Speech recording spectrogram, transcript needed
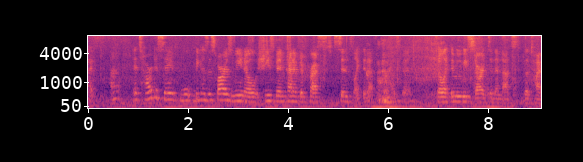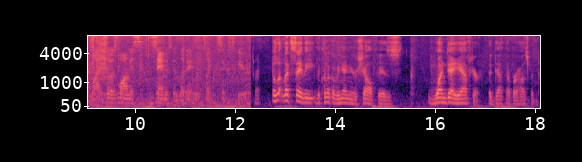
I, uh, it's hard to say w- because as far as we know, she's been kind of depressed since like the death of her husband. So like the movie starts and then that's the timeline. So as long as Sam has been living, it's like six years. Right. But let, let's say the, the clinical vignette on your shelf is one day after the death of her husband.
